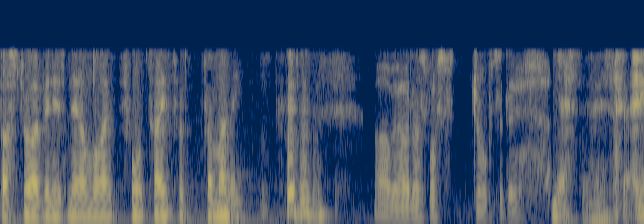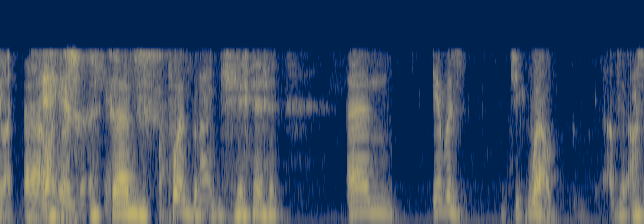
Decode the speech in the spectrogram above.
bus driving is now my forte for, for money. Oh well, there's worse jobs to do. yes, there is. But anyway, uh. Um, point blank. um, it was, well, I,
